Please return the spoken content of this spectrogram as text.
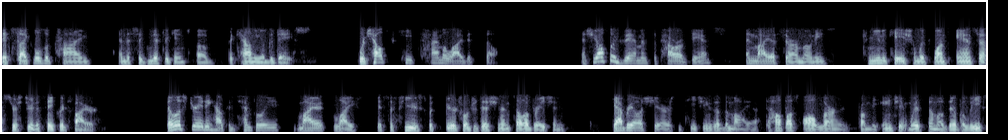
its cycles of time, and the significance of the counting of the days, which helps keep time alive itself. And she also examines the power of dance and Maya ceremonies, communication with one's ancestors through the sacred fire. Illustrating how contemporary Maya life is suffused with spiritual tradition and celebration, Gabriela shares the teachings of the Maya to help us all learn from the ancient wisdom of their beliefs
